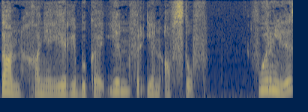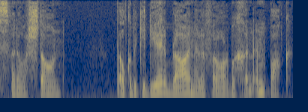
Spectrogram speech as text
Dan gaan jy hierdie boeke een vir een afstof. Vooren lees wat daar staan. Dalk 'n bietjie deurblaai en hulle vir haar begin inpak.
